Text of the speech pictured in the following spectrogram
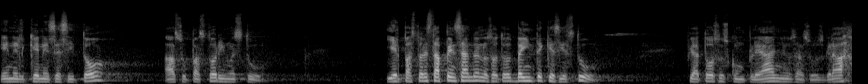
en el que necesitó a su pastor y no estuvo. Y el pastor está pensando en los otros 20 que sí estuvo. Fui a todos sus cumpleaños, a sus grados.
